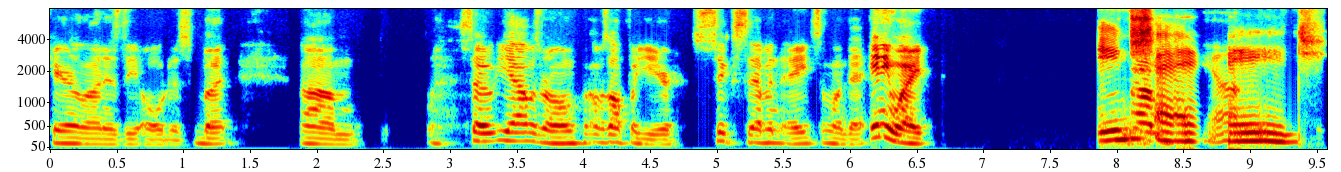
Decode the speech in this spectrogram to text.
Caroline is the oldest. But um, so yeah, I was wrong. I was off a year, six, seven, eight, something like that. Anyway, Age. Um, Age.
